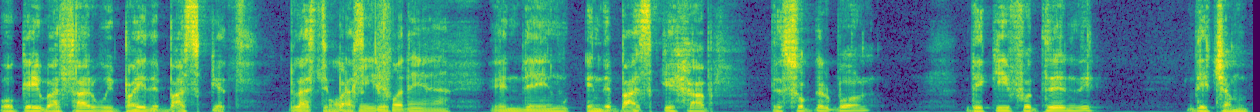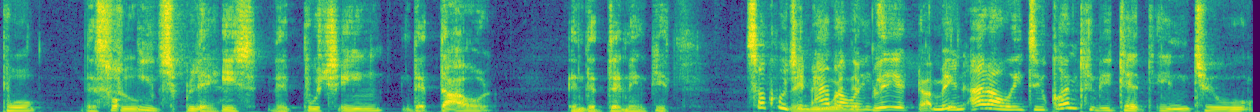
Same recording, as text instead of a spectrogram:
OK Bazaar, we buy the basket, plastic Okay, basket. for the uh, and then in the basket have the soccer ball, the key for training, the shampoo, the For soup, each the, each, the push in, the towel, and the training kit. So, coach, in other, when the words, player come in- other words, you contributed into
